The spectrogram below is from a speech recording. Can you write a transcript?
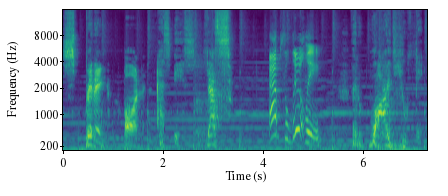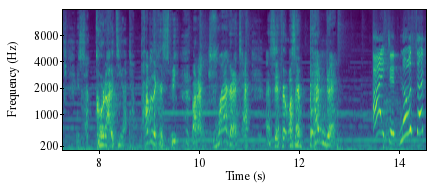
spinning on as is. Yes? Absolutely. Then why do you think it's a good idea to publicly speak about a dragon attack as if it was impending? I did no such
